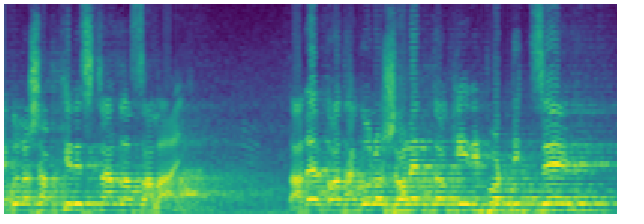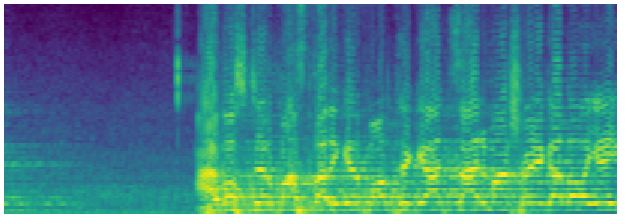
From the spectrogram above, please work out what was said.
এগুলো সব খ্রিস্টানরা চালায়। তাদের কথাগুলো শোনেন তো কি রিপোর্ট দিচ্ছে? আগস্টের পাঁচ তারিখের পর থেকে আজ চার মাস হয়ে গেল। এই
